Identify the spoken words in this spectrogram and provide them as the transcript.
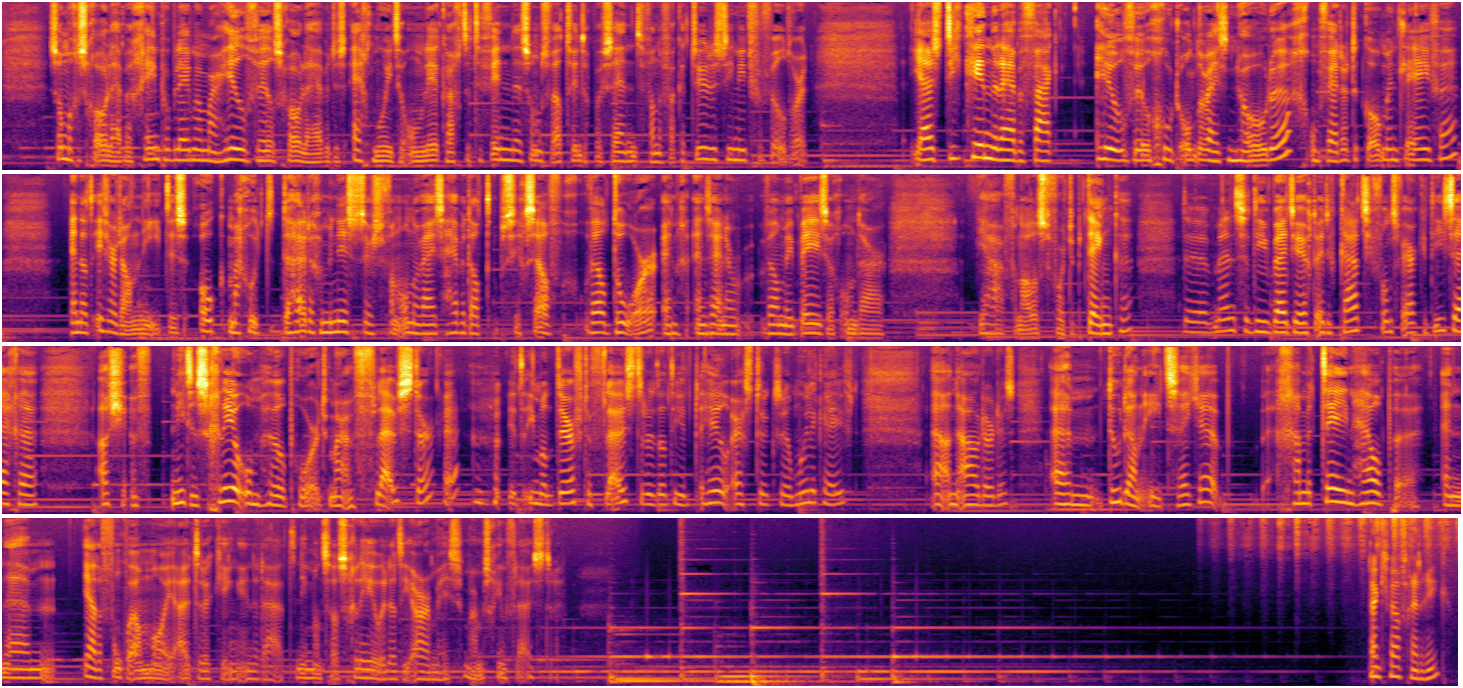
Sommige scholen hebben geen problemen, maar heel veel scholen hebben dus echt moeite om leerkrachten te vinden. Soms wel 20% van de vacatures die niet vervuld wordt. Juist die kinderen hebben vaak heel veel goed onderwijs nodig om verder te komen in het leven. En dat is er dan niet. Dus ook, maar goed, de huidige ministers van onderwijs hebben dat op zichzelf wel door en, en zijn er wel mee bezig om daar ja, van alles voor te bedenken. De mensen die bij het Jeugdeducatiefonds werken, die zeggen als je een, niet een schreeuw om hulp hoort, maar een fluister. Hè? Dat iemand durft te fluisteren dat hij het heel erg structureel moeilijk heeft. Uh, een ouder dus. Um, doe dan iets, weet je. Ga meteen helpen. En um, ja, dat vond ik wel een mooie uitdrukking, inderdaad. Niemand zal schreeuwen dat hij arm is, maar misschien fluisteren. Dankjewel, Frederik.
